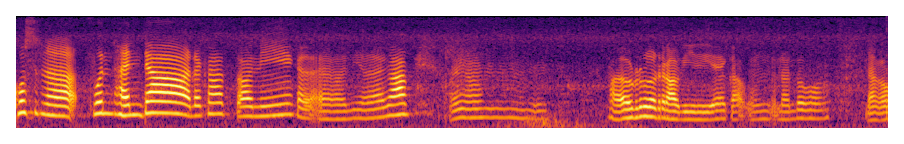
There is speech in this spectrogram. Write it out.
โฆษณาเฟื่องแพนด้านะครับตอนนี้ก็นี่นะครับเรื่องราวดีๆให้กับนันโด แล้วก็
